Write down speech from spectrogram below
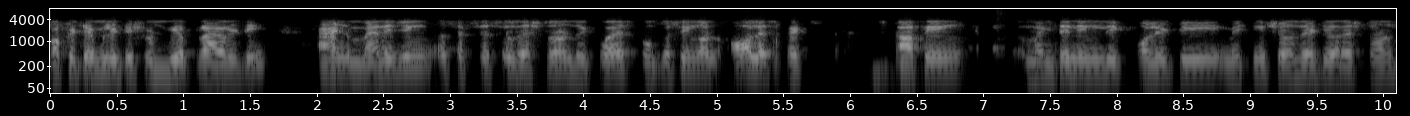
profitability should be a priority. And managing a successful restaurant requires focusing on all aspects, staffing, maintaining the quality, making sure that your restaurant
